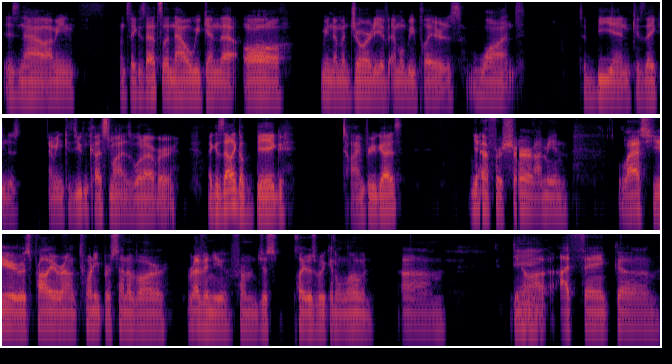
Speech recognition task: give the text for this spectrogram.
is now, I mean, let's say because that's a, now a weekend that all I mean a majority of MLB players want to be in because they can just I mean because you can customize whatever. Like is that like a big time for you guys? Yeah, for sure. I mean, last year it was probably around 20% of our revenue from just Players Weekend alone. Um, you know, I, I think um,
